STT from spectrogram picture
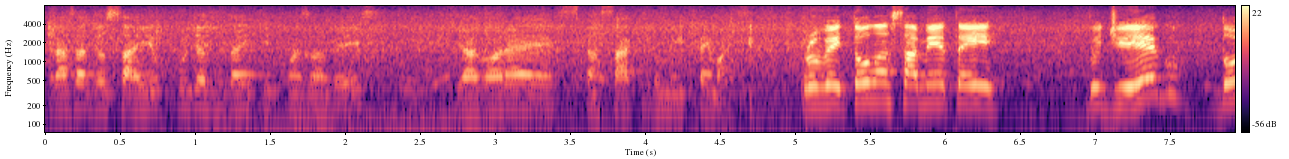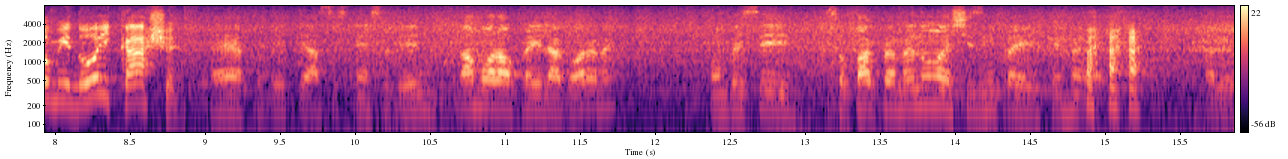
Graças a Deus saiu, pude ajudar a equipe mais uma vez. E agora é descansar que domingo tem mais. Aproveitou o lançamento aí do Diego, dominou e caixa. É, aproveitei a assistência dele. Dá moral pra ele agora, né? Vamos ver se, se eu pago pelo menos um lanchezinho pra ele, que ele Valeu.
